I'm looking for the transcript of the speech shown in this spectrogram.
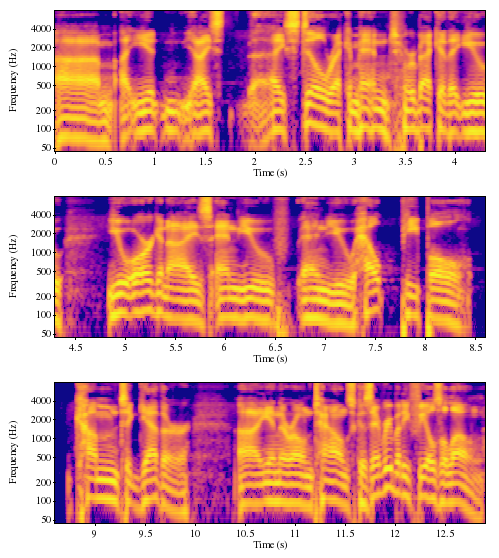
Um, I, you, I, I still recommend Rebecca that you you organize and you and you help people come together uh, in their own towns because everybody feels alone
